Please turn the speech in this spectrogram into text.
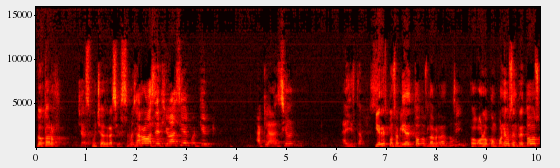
Doctor, muchas, muchas gracias. Pues arroba Sergio Asia, cualquier aclaración, ahí estamos. Y es responsabilidad de todos, la verdad, ¿no? Sí. O, o lo componemos entre todos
